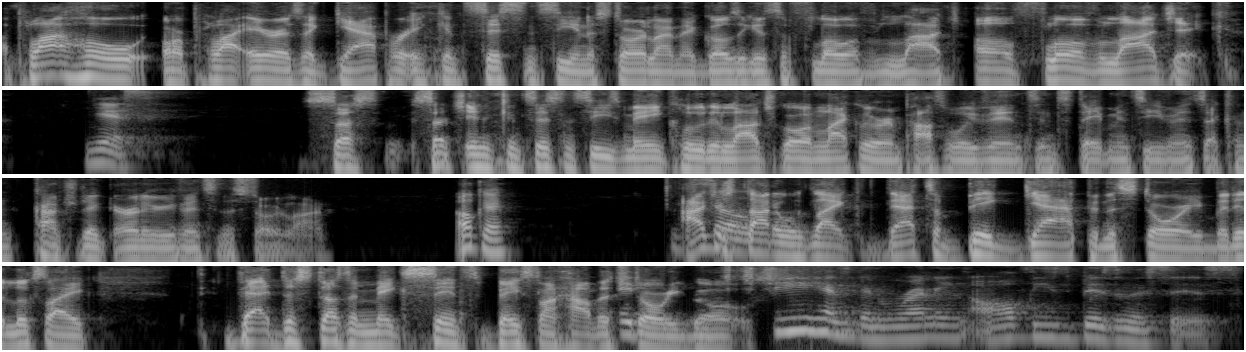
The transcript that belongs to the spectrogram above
A plot hole or plot error is a gap or inconsistency in a storyline that goes against the flow of log of flow of logic. Yes. Such such inconsistencies may include illogical, unlikely, or impossible events and statements, events that can contradict earlier events in the storyline. Okay, I just thought it was like that's a big gap in the story, but it looks like that just doesn't make sense based on how the story goes. She has been running all these businesses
